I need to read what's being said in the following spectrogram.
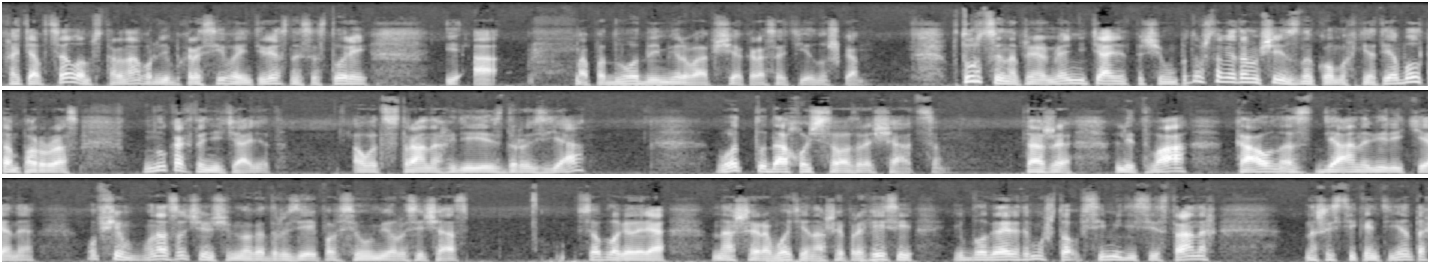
Хотя в целом страна вроде бы красивая, интересная, с историей. И, а, а подводный мир вообще красотинушка. В Турции, например, меня не тянет. Почему? Потому что у меня там вообще знакомых нет. Я был там пару раз, ну как-то не тянет. А вот в странах, где есть друзья, вот туда хочется возвращаться. Та же Литва, Каунас, Диана Верикене. В общем, у нас очень-очень много друзей по всему миру сейчас. Все благодаря нашей работе, нашей профессии и благодаря тому, что в 70 странах на шести континентах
